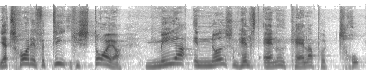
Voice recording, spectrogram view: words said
Jeg tror, det er fordi historier mere end noget som helst andet kalder på tro.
